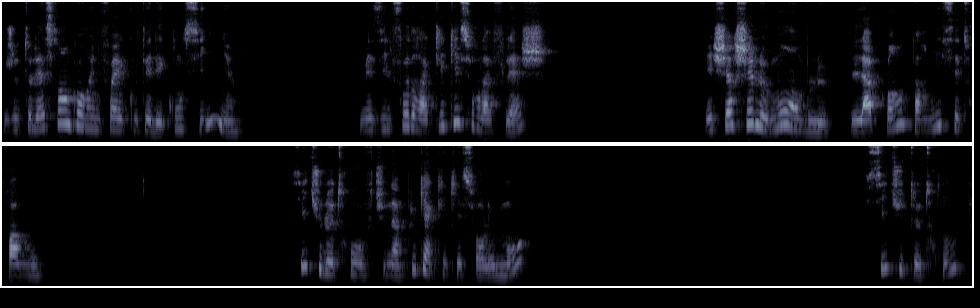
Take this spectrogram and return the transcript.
je te laisserai encore une fois écouter les consignes, mais il faudra cliquer sur la flèche et chercher le mot en bleu, lapin, parmi ces trois mots. Si tu le trouves, tu n'as plus qu'à cliquer sur le mot. si tu te trompes,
